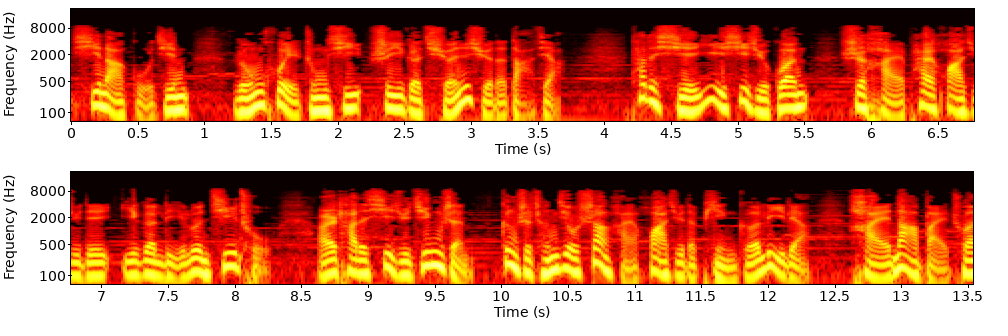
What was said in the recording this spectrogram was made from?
吸纳古今，融汇中西，是一个全学的大家。他的写意戏剧观是海派话剧的一个理论基础，而他的戏剧精神更是成就上海话剧的品格力量，海纳百川，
